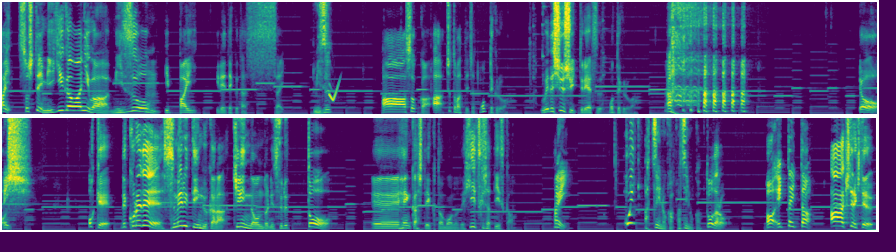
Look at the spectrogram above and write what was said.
はい。そして、右側には水をうんいっぱい入れてください。水？あー、そっか。あ、ちょっと待って、ちょっと持ってくるわ。上でシューシュー言ってるやつ持ってくるわ。よーし。オッケー。で、これで、スメルティングからキリンの温度にすると、えー、変化していくと思うので、火つけちゃっていいですか？はい。ほい熱いのか？熱いのか？どうだろう？あ、いったいった。あー、来てる来てる。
